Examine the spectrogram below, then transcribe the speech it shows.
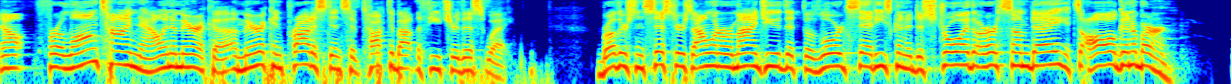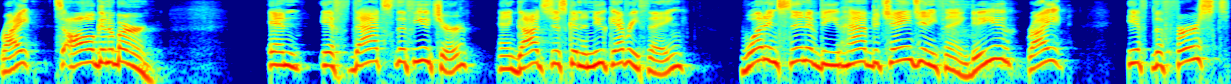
Now, for a long time now in America, American Protestants have talked about the future this way. Brothers and sisters, I want to remind you that the Lord said He's going to destroy the earth someday. It's all going to burn, right? It's all going to burn. And if that's the future and God's just going to nuke everything, what incentive do you have to change anything? Do you? Right? If the first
